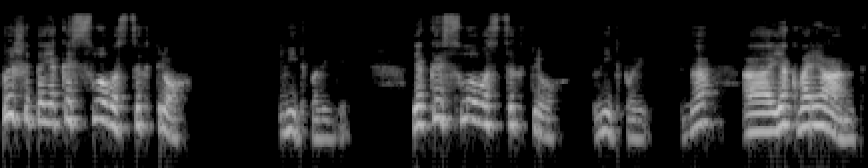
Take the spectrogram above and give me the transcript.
пишете якесь слово з цих трьох відповіді. Якесь слово з цих трьох відповідь. Да? А, як варіант.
